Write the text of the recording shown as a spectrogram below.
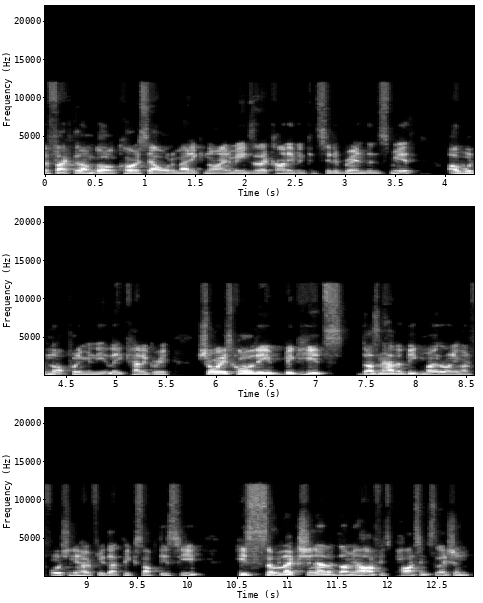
the fact that I'm going Coruscant automatic 9 means that I can't even consider Brandon Smith. I would not put him in the elite category. Sure, he's quality, big hits, doesn't have a big motor on him. Unfortunately, hopefully that picks up this year. His selection out of dummy half, his passing selection,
